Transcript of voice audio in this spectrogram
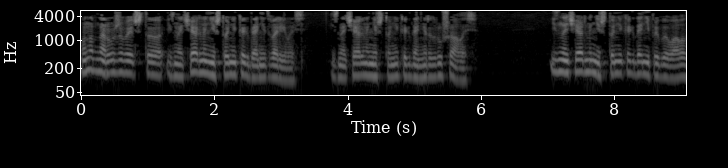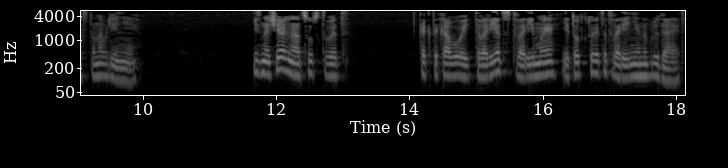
он обнаруживает, что изначально ничто никогда не творилось, изначально ничто никогда не разрушалось, изначально ничто никогда не пребывало в становлении. Изначально отсутствует как таковой творец, творимое и тот, кто это творение наблюдает.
